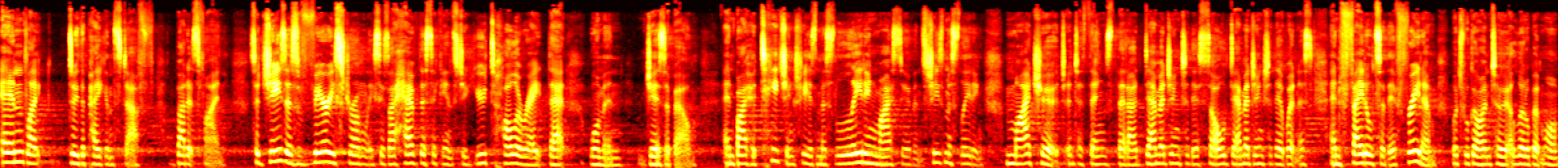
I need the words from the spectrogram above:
and like do the pagan stuff, but it's fine. So Jesus very strongly says, I have this against you. You tolerate that woman, Jezebel. And by her teaching, she is misleading my servants. She's misleading my church into things that are damaging to their soul, damaging to their witness, and fatal to their freedom, which we'll go into a little bit more.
